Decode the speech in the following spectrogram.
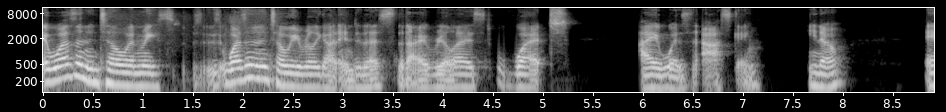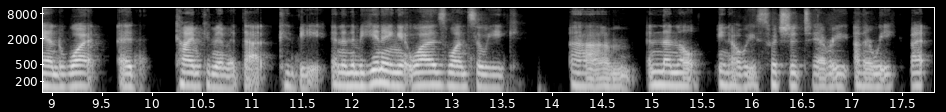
it wasn't until when we, it wasn't until we really got into this that I realized what I was asking, you know, and what a time commitment that could be. And in the beginning, it was once a week. Um, and then, I'll, you know, we switched it to every other week, but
